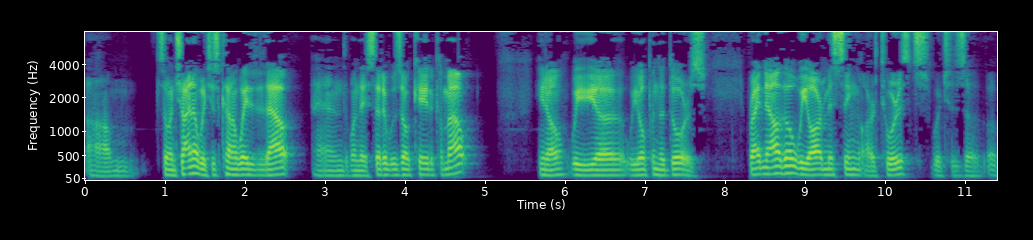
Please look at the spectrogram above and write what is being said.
Um, so in China, we just kind of waited it out. And when they said it was okay to come out, you know, we, uh, we open the doors. Right now, though, we are missing our tourists, which is a, a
